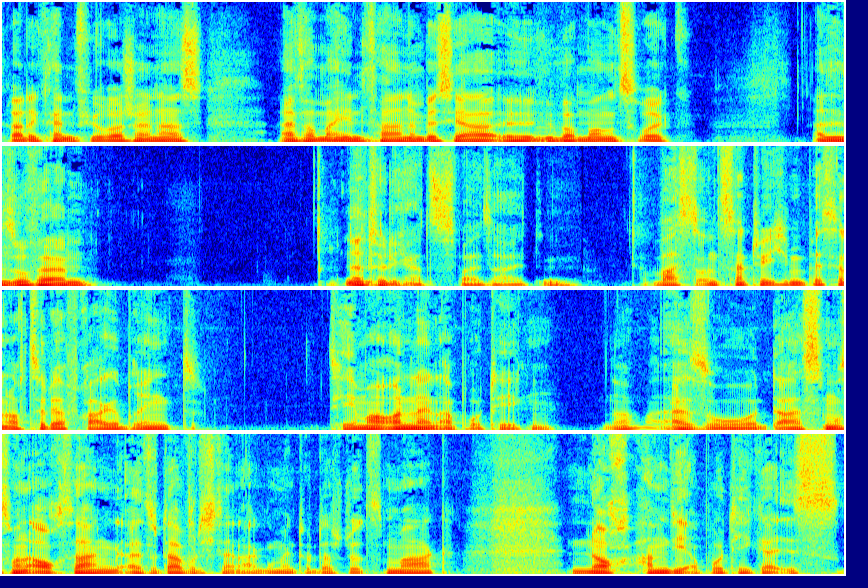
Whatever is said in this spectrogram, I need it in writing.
gerade keinen Führerschein hast, einfach mal hinfahren und bist ja äh, mhm. übermorgen zurück. Also insofern, natürlich hat es zwei Seiten. Was uns natürlich ein bisschen auch zu der Frage bringt, Thema Online-Apotheken. Ne? Also das muss man auch sagen, also da würde ich dein Argument unterstützen, Marc. Noch haben die Apotheker ist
